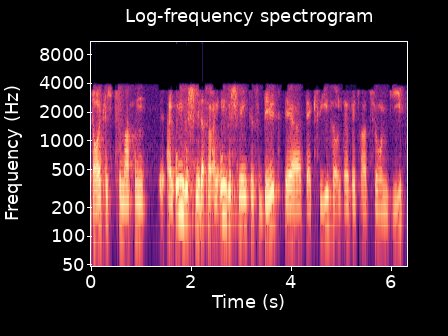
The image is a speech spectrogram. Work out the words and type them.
deutlich zu machen, ein dass man ein ungeschminktes Bild der, der Krise und der Situation gibt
